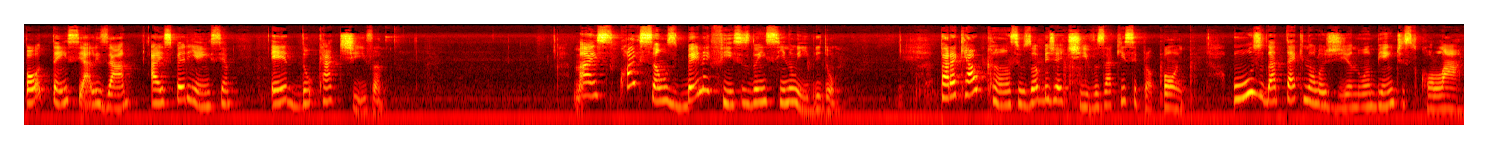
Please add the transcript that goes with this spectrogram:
potencializar a experiência educativa. Mas quais são os benefícios do ensino híbrido? Para que alcance os objetivos a que se propõe, o uso da tecnologia no ambiente escolar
